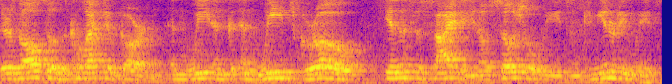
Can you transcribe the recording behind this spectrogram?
there's also the collective garden, and we and, and weeds grow in the society. You know, social weeds and community weeds.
